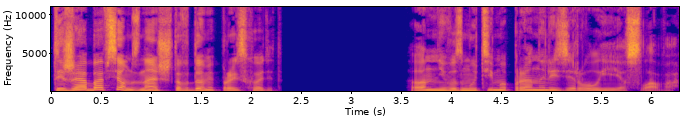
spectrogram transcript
Ты же обо всем знаешь, что в доме происходит». Он невозмутимо проанализировал ее слова.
